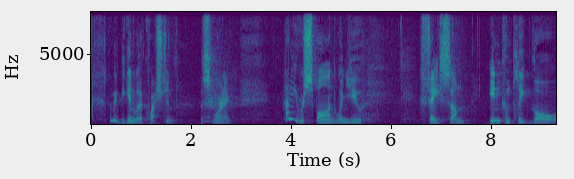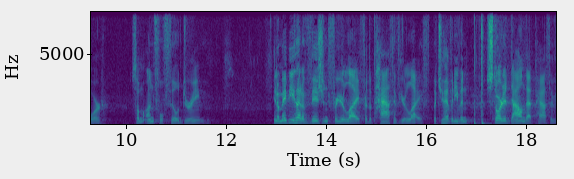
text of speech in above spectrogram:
Let me begin with a question this morning. How do you respond when you face some incomplete goal or some unfulfilled dream. You know, maybe you had a vision for your life, for the path of your life, but you haven't even started down that path of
